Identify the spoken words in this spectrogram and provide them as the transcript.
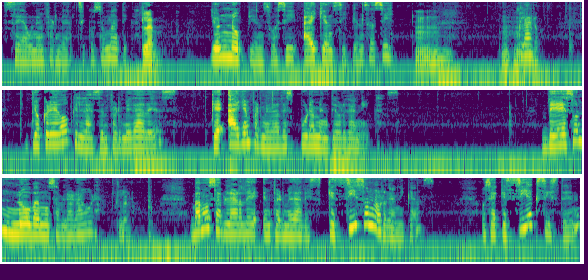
sea una enfermedad psicosomática. Claro. Yo no pienso así. Hay quien sí piensa así. Mm. Claro. Yo creo que las enfermedades, que hay enfermedades puramente orgánicas. De eso no vamos a hablar ahora. Claro. Vamos a hablar de enfermedades que sí son orgánicas, o sea, que sí existen,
